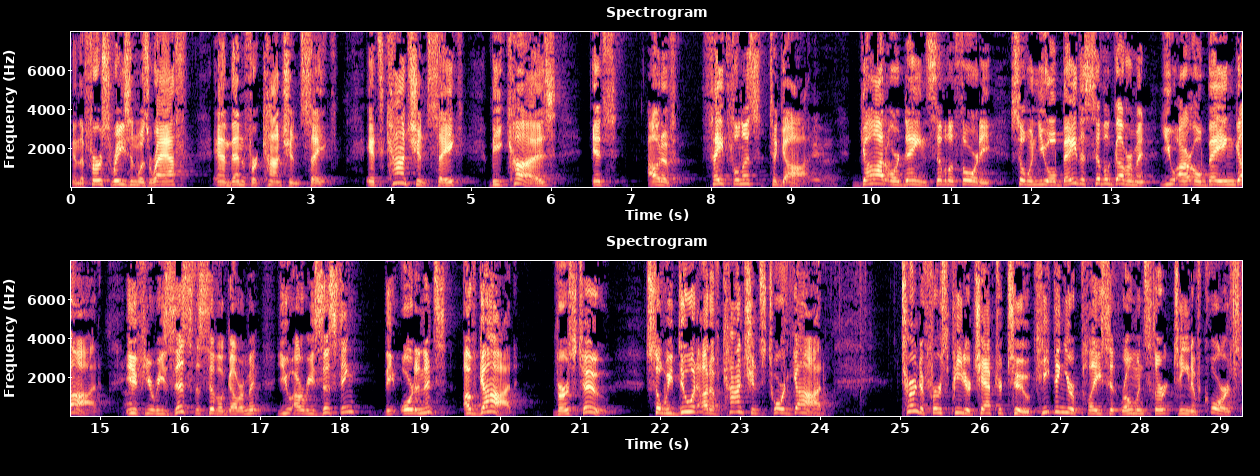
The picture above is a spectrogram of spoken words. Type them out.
And the first reason was wrath, and then for conscience sake. It's conscience sake because it's out of faithfulness to God. Amen. God ordains civil authority, so when you obey the civil government, you are obeying God. If you resist the civil government, you are resisting the ordinance of God. Verse 2. So we do it out of conscience toward God. Turn to 1 Peter chapter 2, keeping your place at Romans 13, of course,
